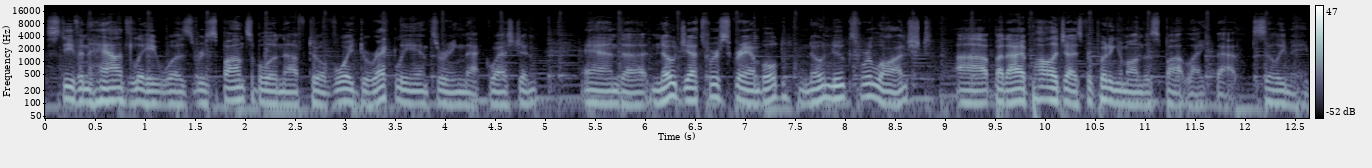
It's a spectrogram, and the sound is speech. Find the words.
Stephen Hadley was responsible enough to avoid directly answering that question, and uh, no jets were scrambled, no nukes were launched. Uh, but I apologize for putting him on the spot like that. Silly me.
